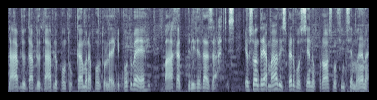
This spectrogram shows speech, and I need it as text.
www.câmara.leg.br barra Trilha das Artes. Eu sou André Amaro e espero você no próximo fim de semana,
